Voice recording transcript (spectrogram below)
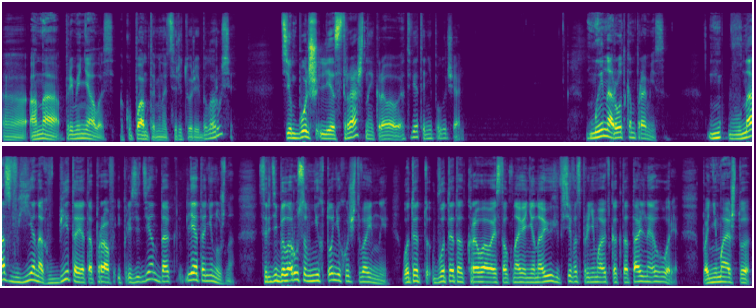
э, она применялась оккупантами на территории Беларуси, тем больше ли страшные кровавые ответы они получали. Мы народ компромисса. У нас в генах вбито это прав и президент, да для этого не нужно. Среди белорусов никто не хочет войны. Вот это, вот это кровавое столкновение на юге все воспринимают как тотальное горе, понимая, что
